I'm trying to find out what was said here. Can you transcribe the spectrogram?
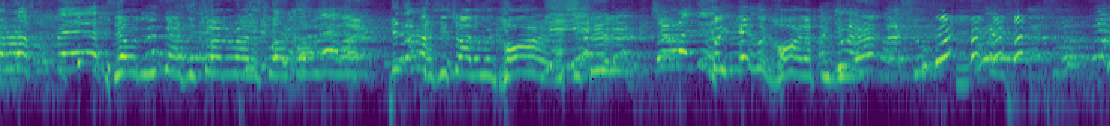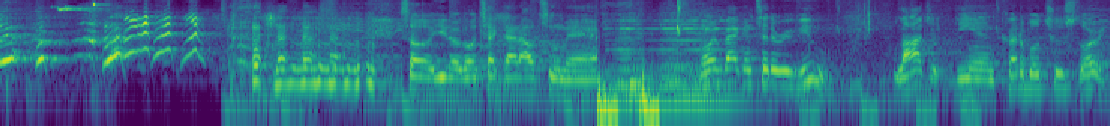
And she turned around so fast. Yo, this is how she turned around and slow motion like, He turned around. she tried to look hard, but she yeah. didn't. She was like this. So you can't look hard after you do that. So, you know, go check that out too, man. Going back into the review, Logic, the incredible true story.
